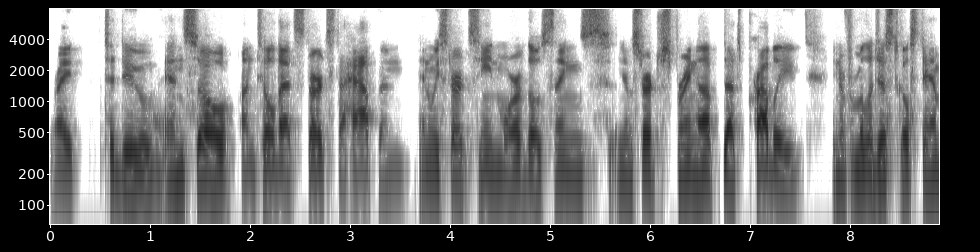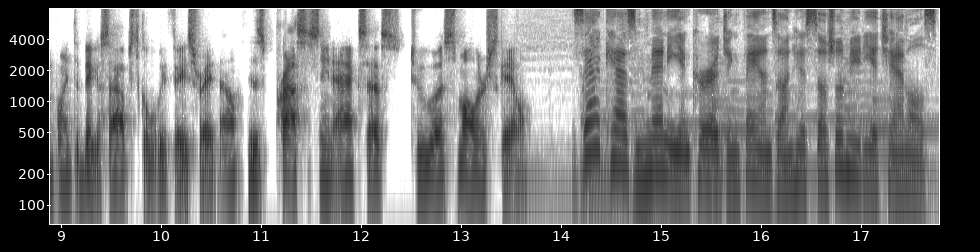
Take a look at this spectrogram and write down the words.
right? to do and so until that starts to happen and we start seeing more of those things you know start to spring up that's probably you know from a logistical standpoint the biggest obstacle we face right now is processing access to a smaller scale Zach has many encouraging fans on his social media channels.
